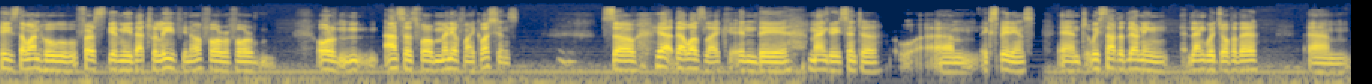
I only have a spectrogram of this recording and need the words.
He's the one who first gave me that relief, you know, for for or answers for many of my questions. So yeah, that was like in the Mangere Center um, experience, and we started learning language over there, um,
